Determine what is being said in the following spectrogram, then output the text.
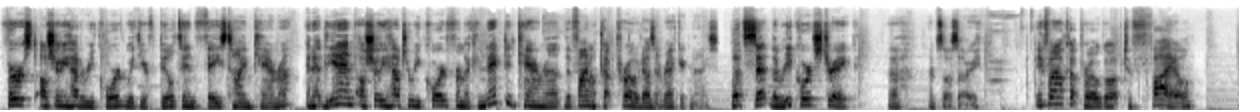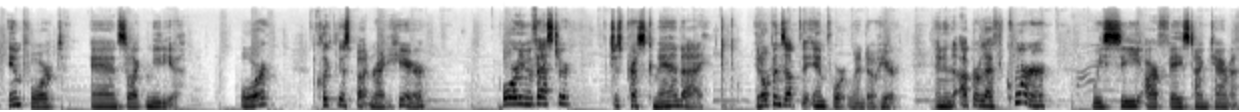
First, I'll show you how to record with your built-in FaceTime camera, and at the end, I'll show you how to record from a connected camera that Final Cut Pro doesn't recognize. Let's set the record straight. Oh, I'm so sorry. In Final Cut Pro, go up to File, Import, and select Media. Or click this button right here, or even faster, just press Command I. It opens up the import window here, and in the upper left corner, we see our FaceTime camera.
